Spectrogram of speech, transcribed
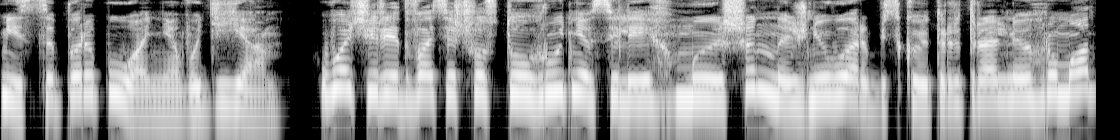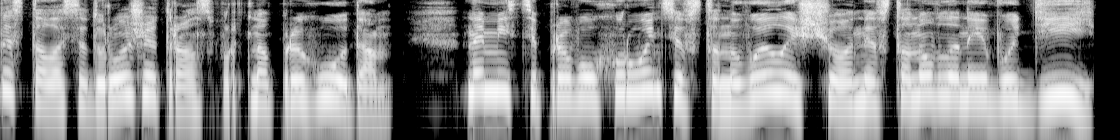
місця перебування водія. Увечері 26 грудня в селі Мишин Нижньовербіської територіальної громади сталася дорожньо-транспортна пригода. На місці правоохоронці встановили, що невстановлений водій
